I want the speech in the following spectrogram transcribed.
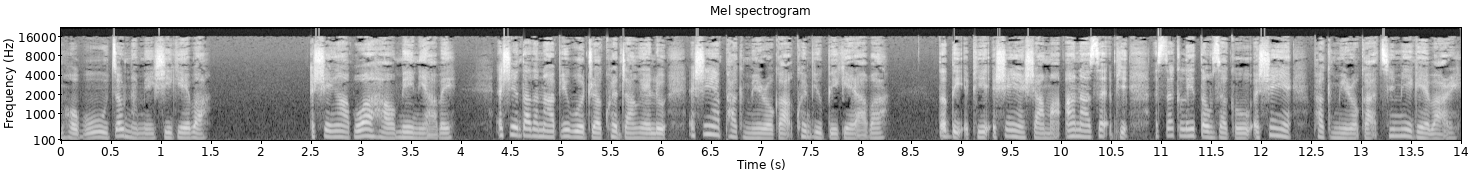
မဟုတ်ဘူးကျုပ်နာမည်ရှိခဲ့ပါအရှင်ကဘဝဟောင်းမေ့နေရပဲအရှင်သာသနာပြုဖို့အတွက်ခွင့်တောင်းခဲ့လို့အရှင်ရဲ့ဖခင်မေရောကခွင့်ပြုပေးခဲ့တာပါတတိအဖြစ်အရှင်ရဲ့ရှာမှာအာနာဆက်အဖြစ်အဆက်ကလေး39အရှင်ရဲ့ဖခင်မေရောကချင်းမြင့်ခဲ့ပါတယ်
